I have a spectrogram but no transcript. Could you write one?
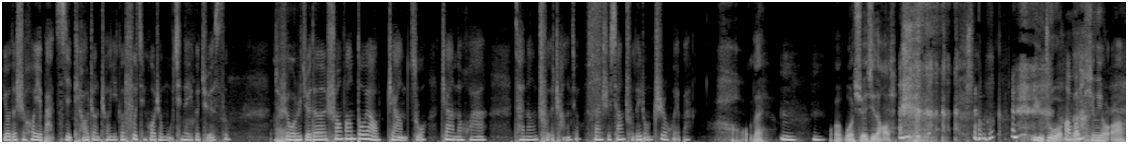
有的时候也把自己调整成一个父亲或者母亲的一个角色。就是哎我是觉得双方都要这样做，这样的话才能处得长久，算是相处的一种智慧吧。好嘞，嗯嗯，我我学习到了。什么？预祝我们的听友啊，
